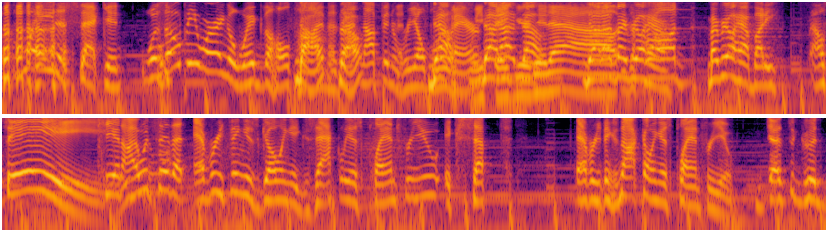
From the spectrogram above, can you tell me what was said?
Wait a second. Was OB wearing a wig the whole No, time? Has no. that not been real blue No. hair? We No, no, no. it out. No, that's my He's real hair. fraud. My real hair, buddy. Mousy. Kian, I would say that everything is going exactly as planned for you, except everything's not going as planned for you. that's a good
